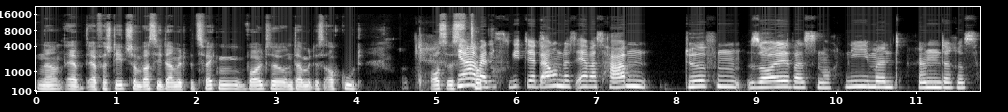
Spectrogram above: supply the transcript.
ne, er, er versteht schon, was sie damit bezwecken wollte und damit ist auch gut. Oz ist Ja, top. weil es geht ja darum, dass er was haben dürfen soll, was noch niemand anderes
